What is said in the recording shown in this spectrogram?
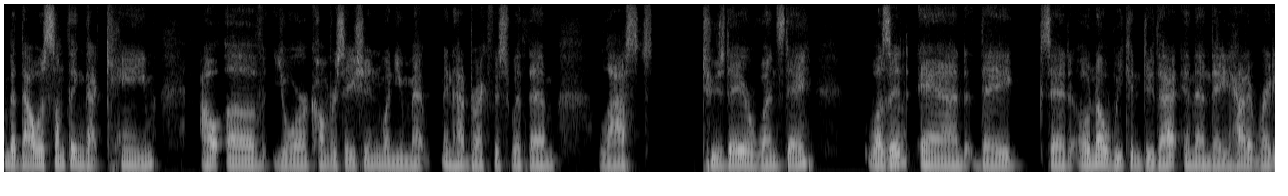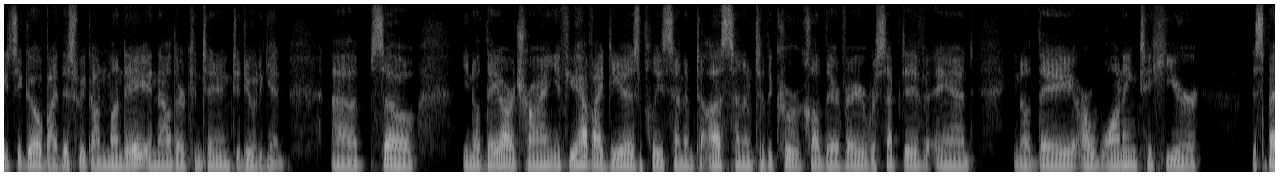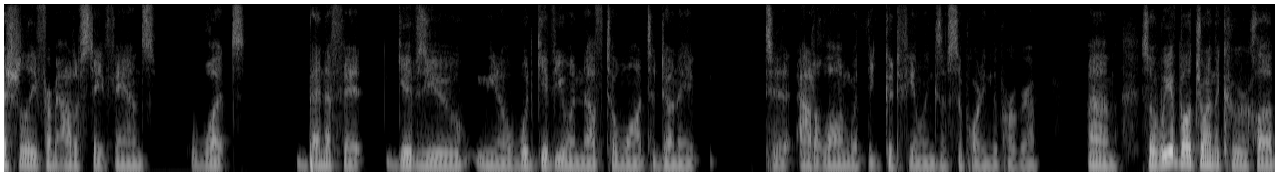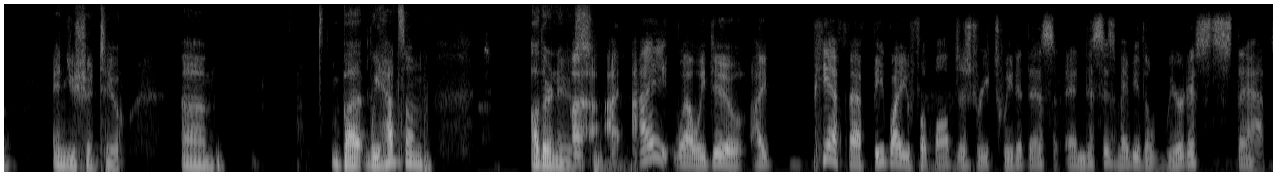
but that was something that came out of your conversation when you met and had breakfast with them last Tuesday or Wednesday, was mm-hmm. it? And they said, "Oh no, we can do that," and then they had it ready to go by this week on Monday, and now they're continuing to do it again. Uh, so, you know, they are trying. If you have ideas, please send them to us. Send them to the Cougar Club. They're very receptive, and you know, they are wanting to hear, especially from out of state fans, what benefit gives you, you know, would give you enough to want to donate to add along with the good feelings of supporting the program. Um, so we have both joined the Cougar Club, and you should too. Um, but we had some other news. Uh, I, I well, we do. I PFF BYU football just retweeted this, and this is maybe the weirdest stat.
